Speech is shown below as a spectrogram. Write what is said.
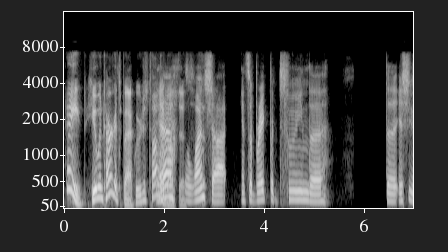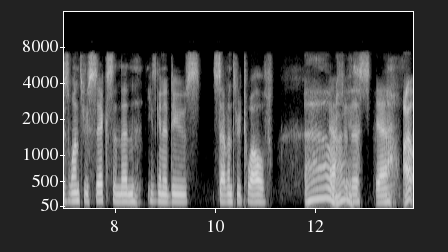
Hey, Human Target's back. We were just talking yeah, about this. the one shot. It's a break between the the issues 1 through 6 and then he's going to do 7 through 12 oh, after nice. this. Yeah. I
